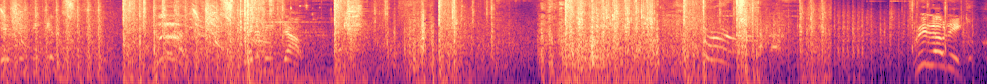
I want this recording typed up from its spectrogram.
Engaging beacons. Enemy down. Reloading.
